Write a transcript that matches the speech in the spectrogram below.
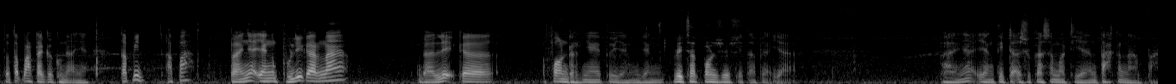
tetap ada kegunaannya tapi apa banyak yang ngebully karena balik ke foundernya itu yang yang Richard Pontius. kita ya banyak yang tidak suka sama dia entah kenapa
